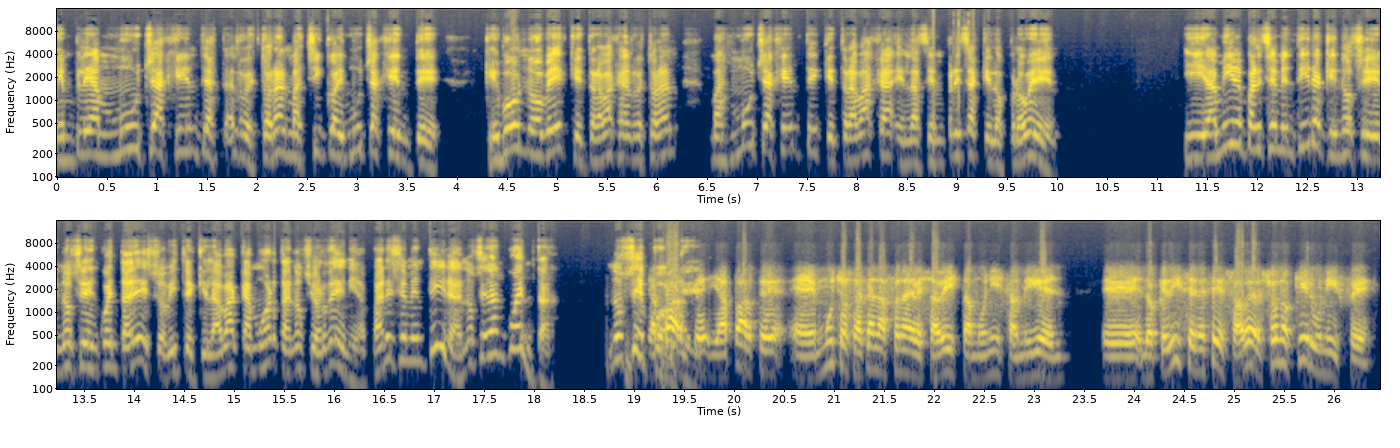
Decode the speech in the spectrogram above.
Emplea mucha gente, hasta el restaurante más chico hay mucha gente que vos no ves que trabaja en el restaurante, más mucha gente que trabaja en las empresas que los proveen. Y a mí me parece mentira que no se, no se den cuenta de eso, ¿viste? Que la vaca muerta no se ordeña. Parece mentira, no se dan cuenta. No sé por qué. Y aparte, eh, muchos acá en la zona de Bellavista, Muniz, San Miguel, eh, lo que dicen es eso. A ver, yo no quiero un IFE,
